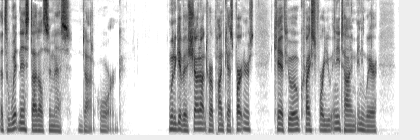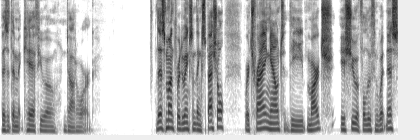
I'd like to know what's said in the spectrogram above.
That's witness.lcms.org. I want to give a shout out to our podcast partners, KFUO, Christ for You, anytime, anywhere. Visit them at kfuo.org. This month, we're doing something special. We're trying out the March issue of the Lutheran Witness,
